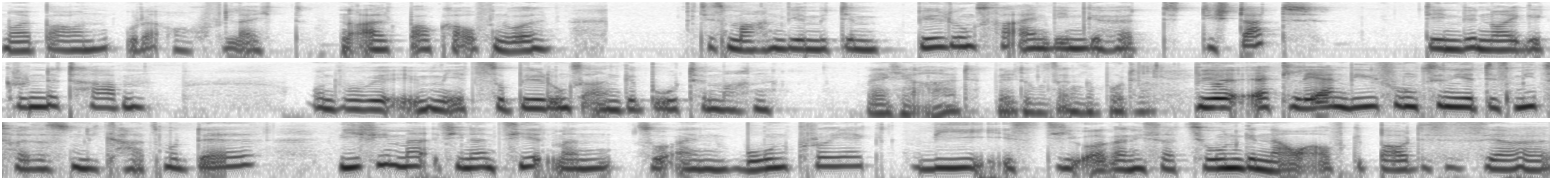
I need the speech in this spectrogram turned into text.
neu bauen oder auch vielleicht einen Altbau kaufen wollen. Das machen wir mit dem Bildungsverein, wem gehört die Stadt, den wir neu gegründet haben und wo wir eben jetzt so Bildungsangebote machen. Welche Art Bildungsangebote? Wir erklären, wie funktioniert das Mietshäuser-Syndikatsmodell, wie finanziert man so ein Wohnprojekt, wie ist die Organisation genau aufgebaut. Das ist ja,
